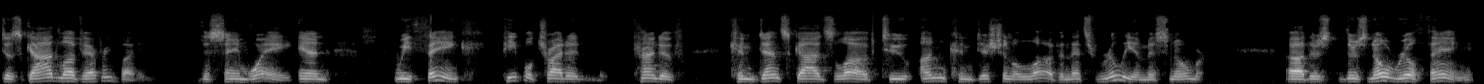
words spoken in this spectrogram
does God love everybody the same way? And we think people try to kind of condense God's love to unconditional love, and that's really a misnomer. Uh, there's there's no real thing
